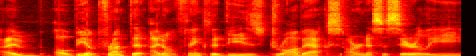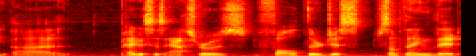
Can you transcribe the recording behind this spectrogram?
I, will be upfront that I don't think that these drawbacks are necessarily uh, Pegasus Astro's fault. They're just something that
